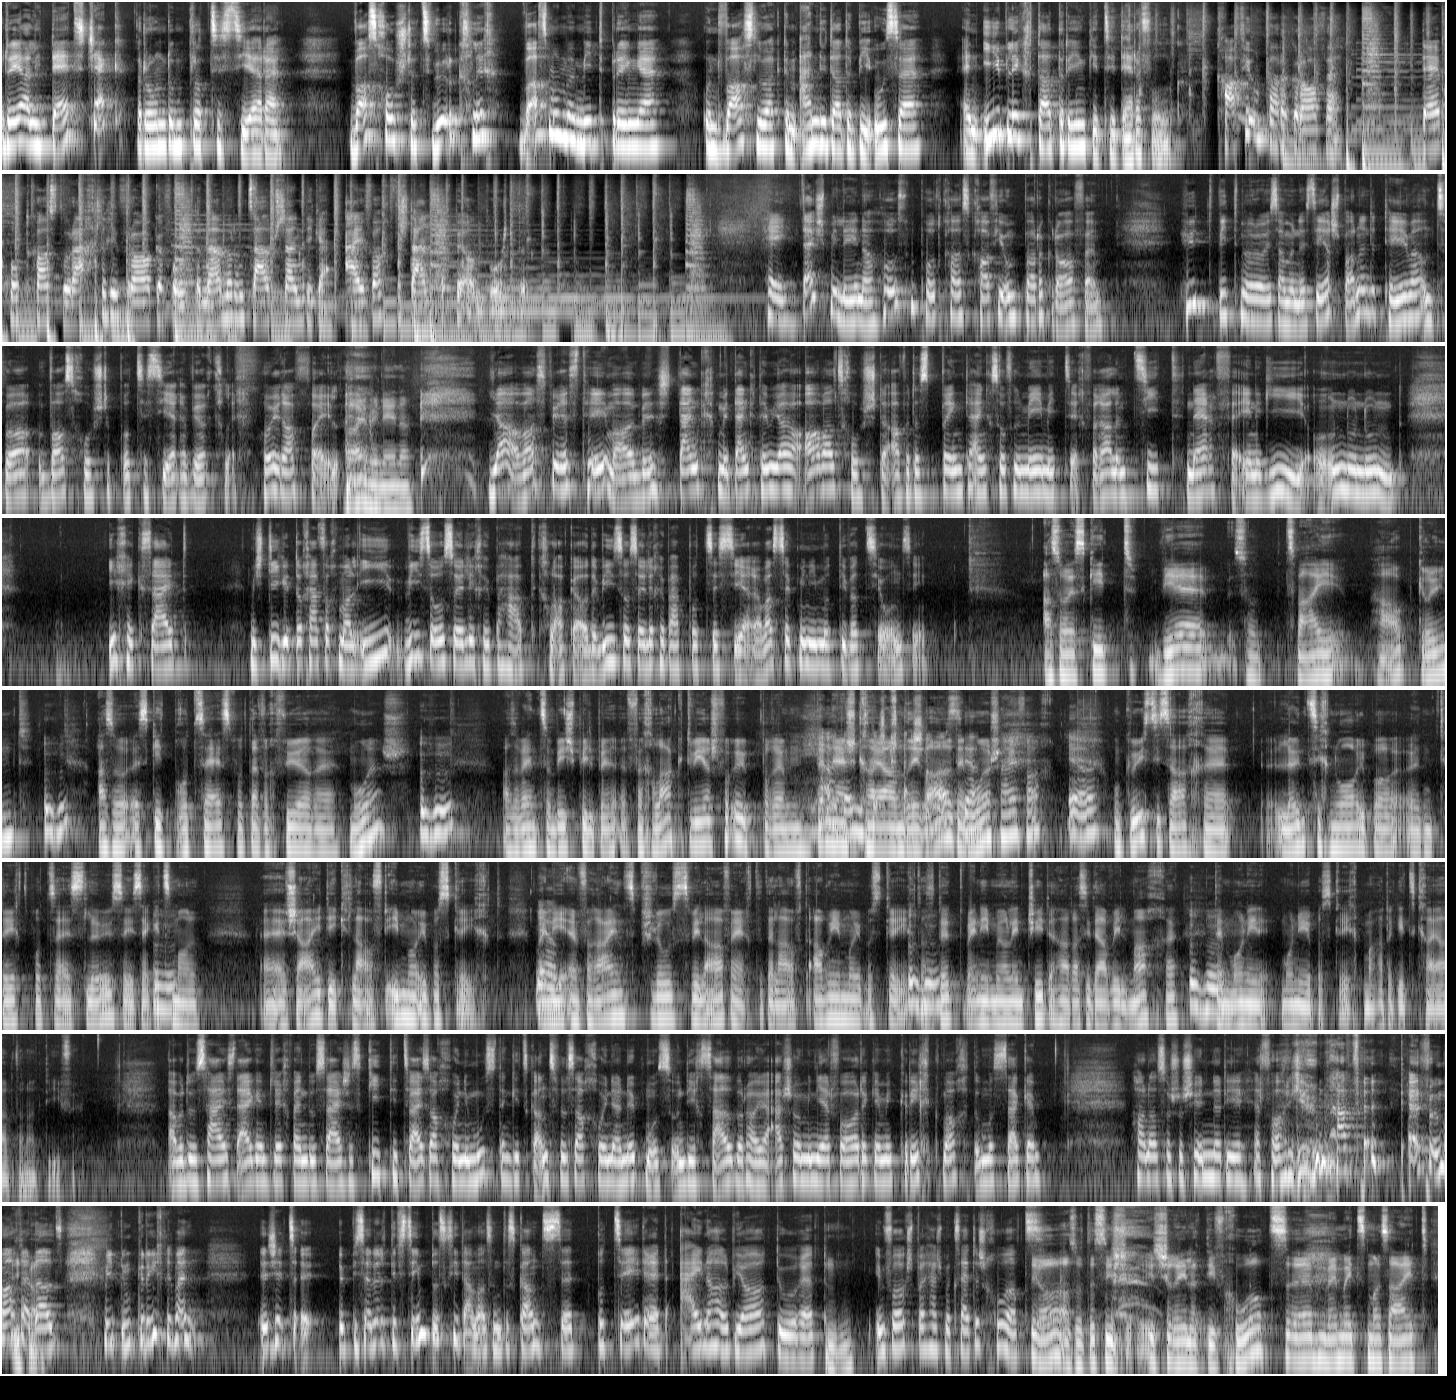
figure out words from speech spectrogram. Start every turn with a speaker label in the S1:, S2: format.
S1: Realitätscheck rund um Prozessieren. Was kostet es wirklich? Was muss man mitbringen? Und was schaut am Ende dabei raus? Ein Einblick darin gibt es in dieser Folge. Kaffee und Paragraphen. Der Podcast, der rechtliche Fragen von Unternehmern und Selbstständigen einfach verständlich beantwortet. Hey, das ist Milena, Host vom Podcast Kaffee und Paragraphen. Heute widmen wir uns einem sehr spannenden Thema, und zwar, was kostet Prozessieren wirklich? Hoi Raphael.
S2: Hi Milena.
S1: Ja, was für ein Thema. Wir denken, wir denken ja Anwaltskosten, aber das bringt eigentlich so viel mehr mit sich. Vor allem Zeit, Nerven, Energie und, und, und. Ich habe gesagt, wir steigen doch einfach mal ein, wieso soll ich überhaupt klagen oder wieso soll ich überhaupt prozessieren? Was soll meine Motivation sein?
S2: Also es gibt wie so zwei Hauptgründe. Mhm. Also es gibt Prozesse, die du einfach führen musst. Mhm. Also wenn du zum Beispiel verklagt wirst von jemandem, ja, dann hast du keine andere Wahl, dann ja. musst du einfach. Ja. Und gewisse Sachen lassen sich nur über einen Gerichtsprozess lösen. Ich sage jetzt mhm. mal, eine Scheidung läuft immer über das Gericht. Wenn ja. ich einen Vereinsbeschluss will anfechten will, dann läuft auch immer über das Gericht. Also mhm. Also dort, wenn ich mal entschieden habe, dass ich das will machen will, mhm. dann muss ich, muss ich über das Gericht machen. Da gibt es keine Alternative.
S1: Aber das heißt eigentlich, wenn du sagst, es gibt die zwei Sachen, die ich muss, dann gibt es ganz viele Sachen, die ich nicht muss. Und ich selber habe ja auch schon meine Erfahrungen mit Gericht gemacht und muss sagen, ich habe also schon schönere Erfahrungen im Leben machen ja. als mit dem Gericht. Ich meine, es war jetzt äh, etwas relativ Simples damals und das ganze Prozedere hat eineinhalb Jahre gedauert. Mhm. Im Vorgespräch hast du mir gesagt, das ist kurz.
S2: Ja, also das ist, ist relativ kurz, äh, wenn man jetzt mal sagt,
